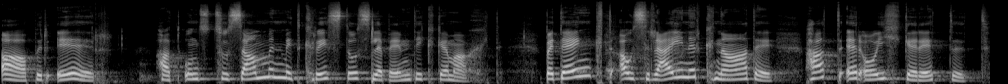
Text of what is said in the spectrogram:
aber er hat uns zusammen mit Christus lebendig gemacht. Bedenkt, aus reiner Gnade hat er euch gerettet.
